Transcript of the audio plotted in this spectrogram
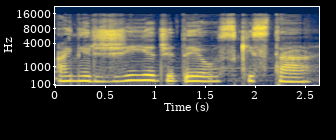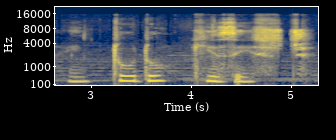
A energia de Deus que está em tudo que existe.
